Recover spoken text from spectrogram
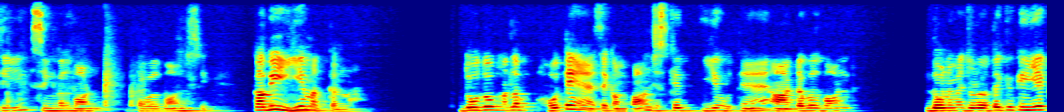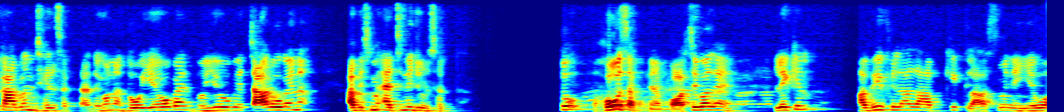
C single bond double bond C कभी ये मत करना। दो दो मतलब होते हैं ऐसे कंपाउंड जिसके ये होते हैं डबल बॉन्ड दोनों में जुड़े होते हैं, क्योंकि ये कार्बन झेल सकता है। देखो ना, दो ये हो गए, दो ये हो गए, चार हो गए ना, अब इसमें एच नहीं जुड़ सकता। तो हो सकते हैं पॉसिबल है, लेकिन अभी फ़िलहाल आपकी क्लास में नहीं है, वो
